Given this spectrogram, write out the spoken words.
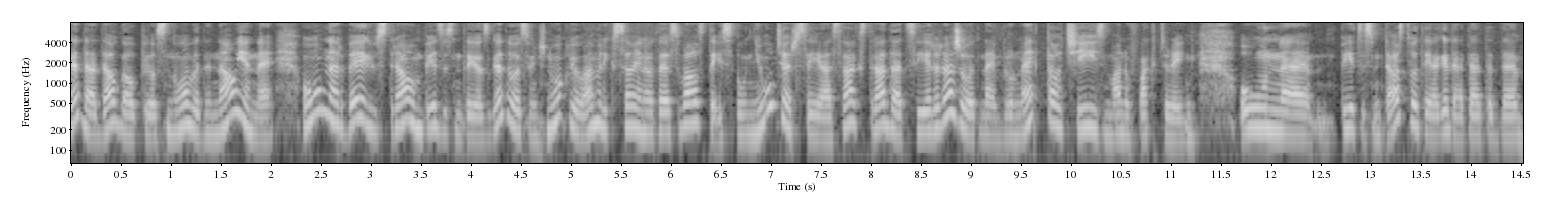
gadā Daugaupils novada Naujenē, un ar bēgļu straumu 50. gados viņš nokļuva Amerikas Savienotajās valstīs un Ņūdžersī Vācijā sāk strādāt siera ražotnē Brunetto Cheese Manufacturing. Un 58. Eh, gadā tātad eh,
